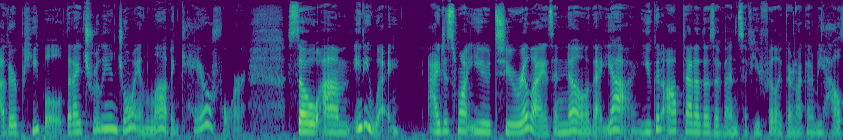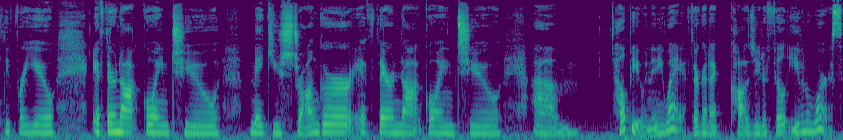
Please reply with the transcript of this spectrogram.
other people that I truly enjoy and love and care for. So, um, anyway, I just want you to realize and know that, yeah, you can opt out of those events if you feel like they're not going to be healthy for you, if they're not going to make you stronger, if they're not going to um, help you in any way, if they're going to cause you to feel even worse.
